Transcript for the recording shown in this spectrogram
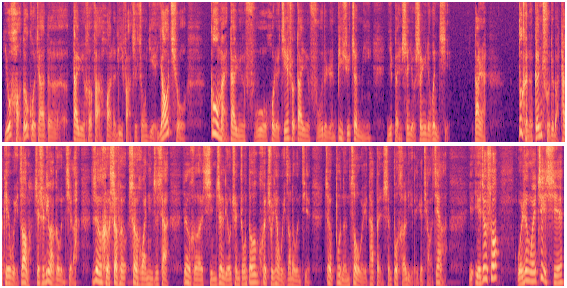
有好多国家的代孕合法化的立法之中，也要求。购买代孕服务或者接受代孕服务的人必须证明你本身有生育的问题，当然不可能根除，对吧？它可以伪造嘛，这是另外一个问题了。任何社会社会环境之下，任何行政流程中都会出现伪造的问题，这不能作为它本身不合理的一个条件啊。也也就是说，我认为这些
